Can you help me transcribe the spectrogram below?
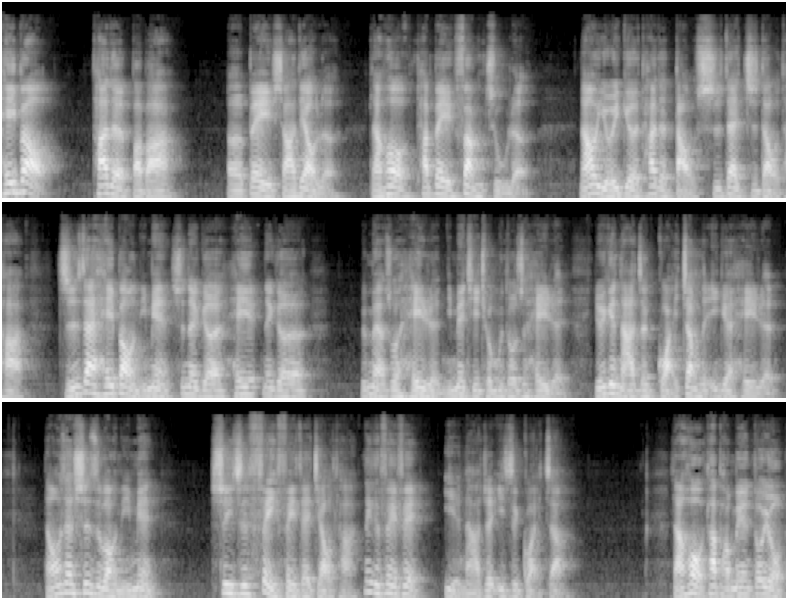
黑豹他的爸爸呃被杀掉了，然后他被放逐了，然后有一个他的导师在指导他，只是在黑豹里面是那个黑那个原本来说黑人里面其实全部都是黑人，有一个拿着拐杖的一个黑人，然后在狮子王里面是一只狒狒在教他，那个狒狒也拿着一只拐杖。然后他旁边都有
